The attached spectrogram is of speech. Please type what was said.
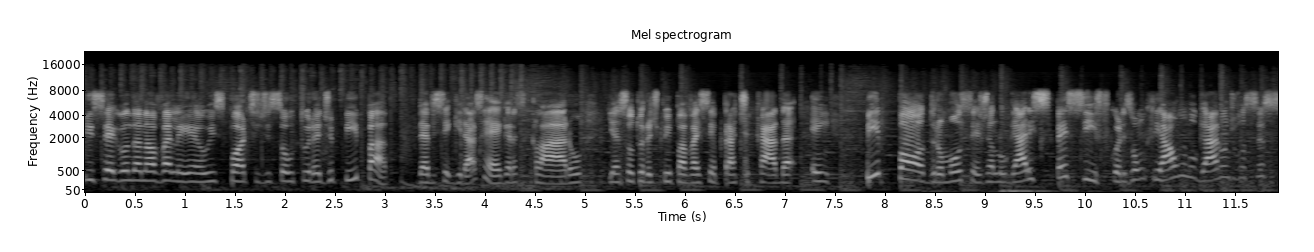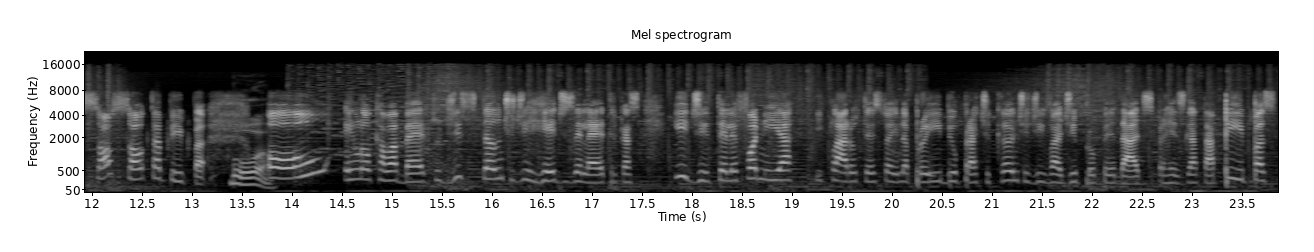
E segundo a nova lei, o esporte de soltura de pipa deve seguir as regras, claro. E a soltura de pipa vai ser praticada em pipódromo, ou seja, lugar específico. Eles vão criar um lugar onde você só solta a pipa Boa. ou em local aberto, distante de redes elétricas e de telefonia. E claro, o texto ainda proíbe o praticante de invadir propriedades para resgatar pipas.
